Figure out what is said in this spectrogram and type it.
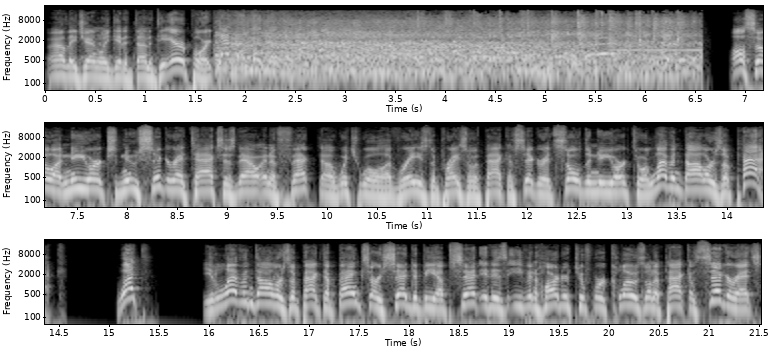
well, they generally get it done at the airport. Also, uh, New York's new cigarette tax is now in effect, uh, which will have raised the price of a pack of cigarettes sold in New York to $11 a pack. What? $11 a pack. The banks are said to be upset. It is even harder to foreclose on a pack of cigarettes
